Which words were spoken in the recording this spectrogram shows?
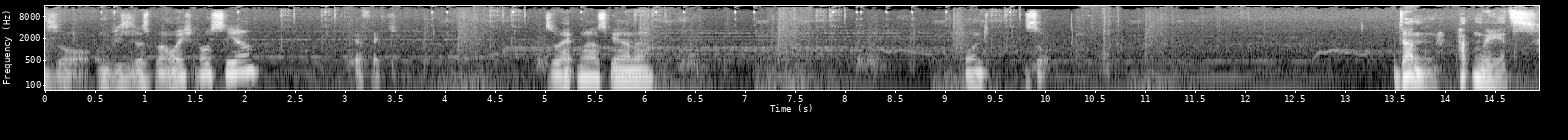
So, und wie sieht das bei euch aus hier? Perfekt. So hätten wir es gerne. Und so. Dann packen wir jetzt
